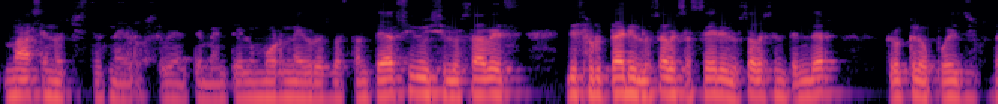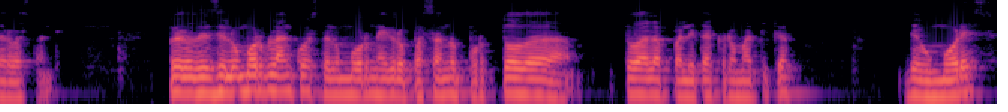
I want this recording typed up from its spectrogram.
más en los chistes negros, evidentemente. El humor negro es bastante ácido y si lo sabes disfrutar y lo sabes hacer y lo sabes entender, creo que lo puedes disfrutar bastante. Pero desde el humor blanco hasta el humor negro, pasando por toda, toda la paleta cromática de humores,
